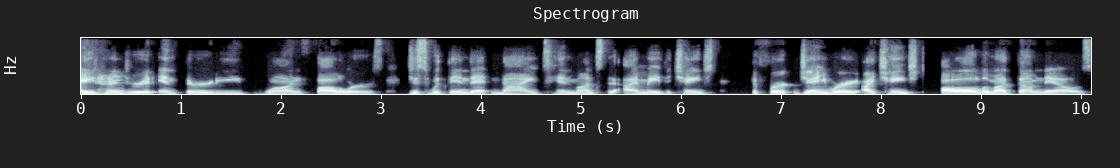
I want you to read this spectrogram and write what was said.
831 followers just within that nine ten months that I made the change. The first January, I changed all of my thumbnails.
